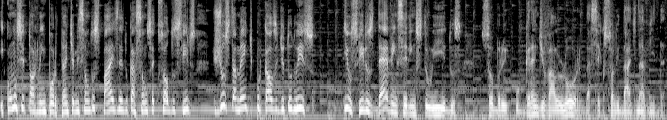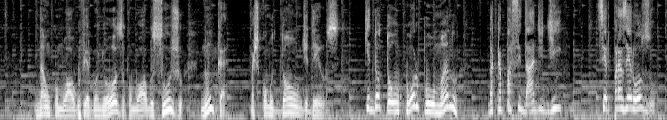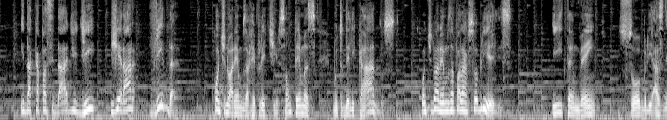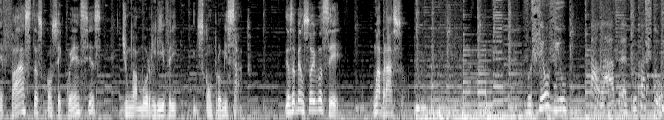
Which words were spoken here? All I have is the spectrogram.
E como se torna importante a missão dos pais na educação sexual dos filhos, justamente por causa de tudo isso. E os filhos devem ser instruídos sobre o grande valor da sexualidade na vida não como algo vergonhoso, como algo sujo, nunca, mas como dom de Deus, que dotou o corpo humano da capacidade de ser prazeroso e da capacidade de gerar vida. Continuaremos a refletir, são temas muito delicados, continuaremos a falar sobre eles. E também sobre as nefastas consequências de um amor livre e descompromissado. Deus abençoe você. Um abraço. Você ouviu Palavra do Pastor.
